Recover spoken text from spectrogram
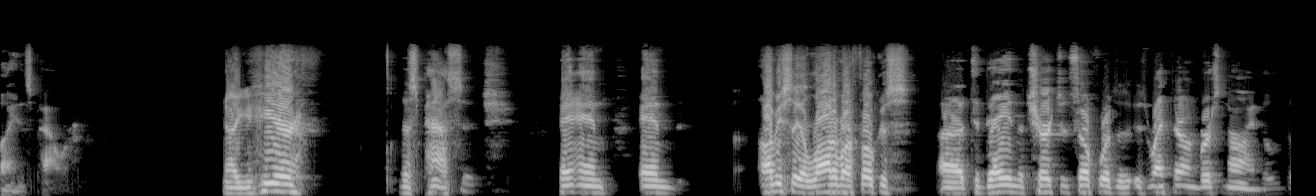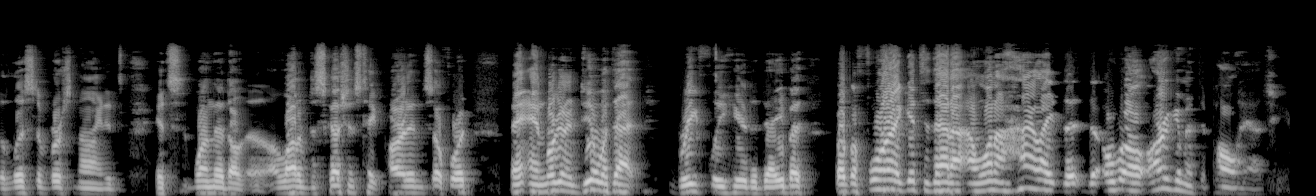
by his power. Now you hear this passage, and and obviously a lot of our focus uh, today in the church and so forth is, right there on verse nine, the, the, list of verse nine. It's it's one that a, a lot of discussions take part in and so forth, and, and we're going to deal with that briefly here today. But but before I get to that, I, I want to highlight the, the overall argument that Paul has here.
